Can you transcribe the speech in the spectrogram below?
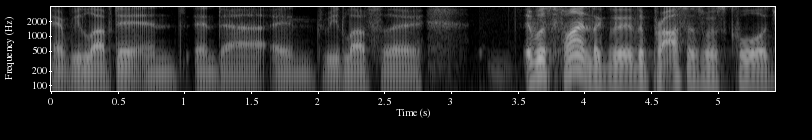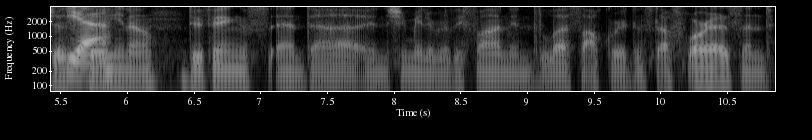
and we loved it, and and uh, and we love the it was fun. Like the, the process was cool just Yeah. to, you know, do things and uh and she made it really fun and less awkward and stuff for us and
